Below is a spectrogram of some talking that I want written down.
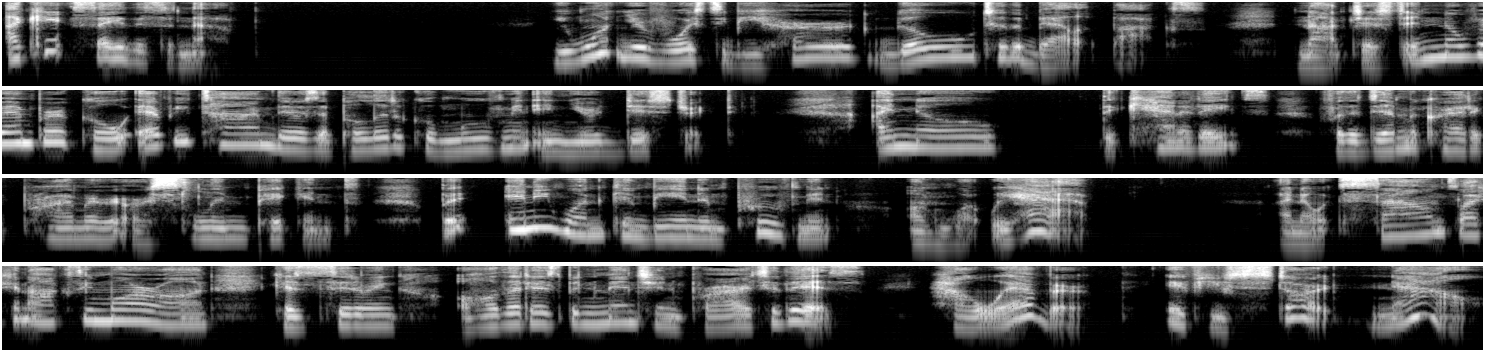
I can't say this enough. You want your voice to be heard, go to the ballot box. Not just in November, go every time there's a political movement in your district. I know the candidates for the Democratic primary are slim pickings, but anyone can be an improvement on what we have. I know it sounds like an oxymoron considering all that has been mentioned prior to this. However, if you start now,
